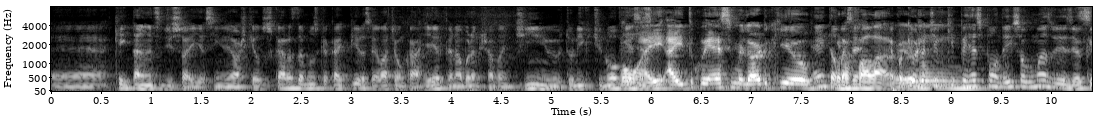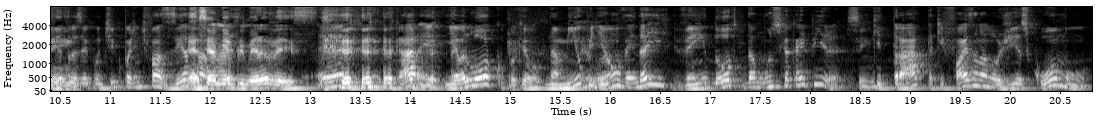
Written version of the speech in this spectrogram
É, quem tá antes disso aí, assim, eu acho que é dos caras da música caipira, sei lá, Tião Carreiro, Pena Branca Chavantinho, Tonico Tinoco. Bom, esses- aí, aí tu conhece melhor do que eu É, então, pra é- falar. É, porque eu, já não- tive que responder isso algumas vezes. Eu queria Sim. trazer contigo pra gente fazer essa Essa é a minha primeira vez. É, cara, e, e é louco, porque eu- na minha É opinião louco. vem daí, vem do, da música caipira, Sim. que trata, que faz analogias como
